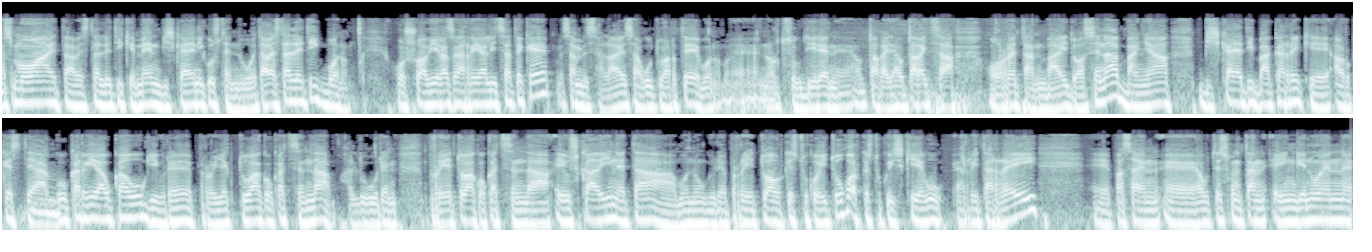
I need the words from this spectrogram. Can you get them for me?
asmoa eta bestaldetik hemen bizkaen ikusten du. Eta bestaldetik, bueno, oso adierazgarria litzateke, esan bezala, ezagutu arte, bueno, eh, nortzuk diren eh, autagai, autagaitza horretan, bai, doazena, baina bizkaiatik bakarrik eh, aurkestea guk argi daukagu gure proiektua kokatzen da, aldu guren proiektua kokatzen da Euskadin eta bueno, gure proiektua aurkeztuko ditugu, aurkeztuko izkiegu herritarrei, e, pasaren e, hautezkonetan egin genuen e,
